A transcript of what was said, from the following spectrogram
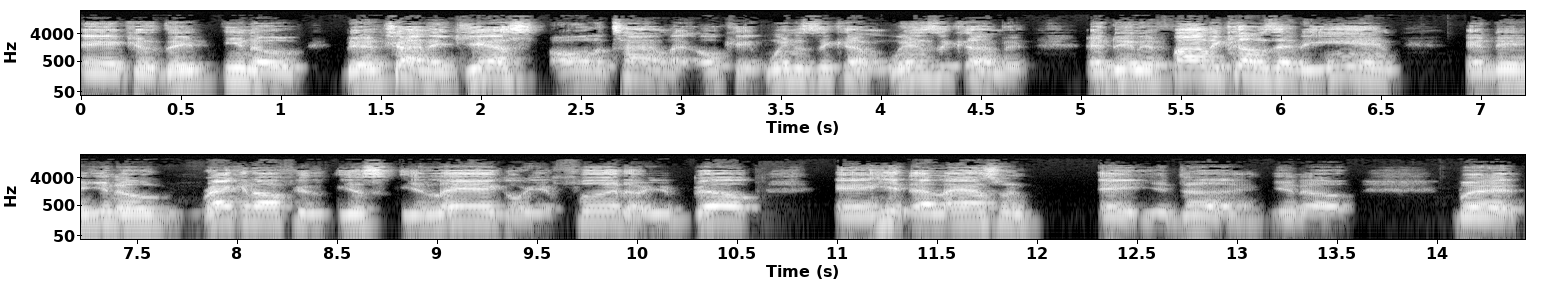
And because they, you know, they're trying to guess all the time, like, okay, when is it coming? When's it coming? And then it finally comes at the end. And then, you know, rack it off your, your, your leg or your foot or your belt and hit that last one hey, you're done, you know. But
